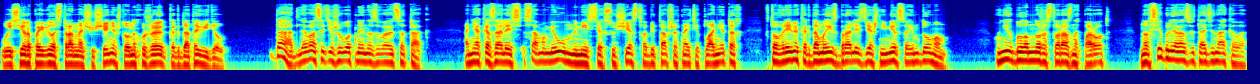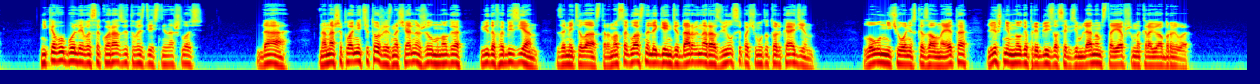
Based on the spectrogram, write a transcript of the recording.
У Исира появилось странное ощущение, что он их уже когда-то видел. Да, для вас эти животные называются так. Они оказались самыми умными из всех существ, обитавших на этих планетах, в то время, когда мы избрали здешний мир своим домом. У них было множество разных пород, но все были развиты одинаково. Никого более высокоразвитого здесь не нашлось. Да, на нашей планете тоже изначально жил много видов обезьян, заметила Астра, но согласно легенде Дарвина развился почему-то только один. Лоун ничего не сказал на это, лишь немного приблизился к землянам, стоявшим на краю обрыва.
